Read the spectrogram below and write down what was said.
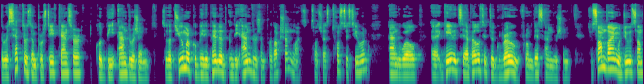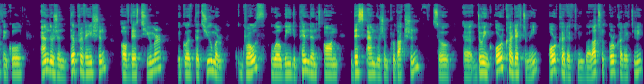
The receptors in prostate cancer could be androgen. So the tumor could be dependent on the androgen production, like such as testosterone, and will uh, gain its ability to grow from this androgen. So sometimes we do something called androgen deprivation of this tumor because the tumor growth will be dependent on this androgen production. So uh, doing orchidectomy, orchidectomy, bilateral orchidectomy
